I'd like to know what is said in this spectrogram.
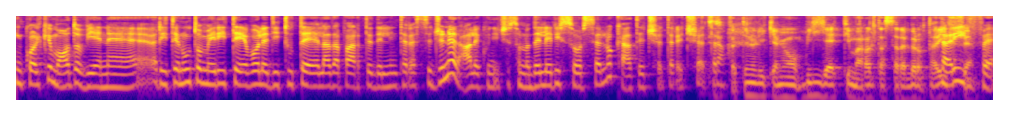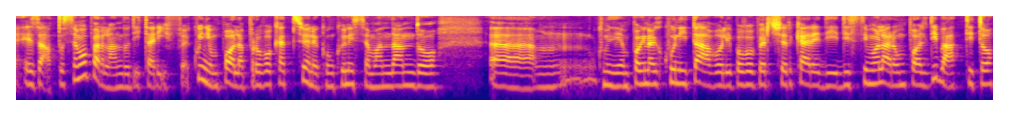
in qualche modo viene ritenuto meritevole di tutela da parte dell'interesse generale, quindi ci sono delle risorse allocate, eccetera, eccetera. Infatti noi li chiamiamo biglietti, ma in realtà sarebbero tariffe. Tariffe, esatto, stiamo parlando di tariffe. Quindi un po' la provocazione con cui noi stiamo andando ehm, come dire, un po' in alcuni tavoli proprio per cercare di, di stimolare un po' il dibattito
